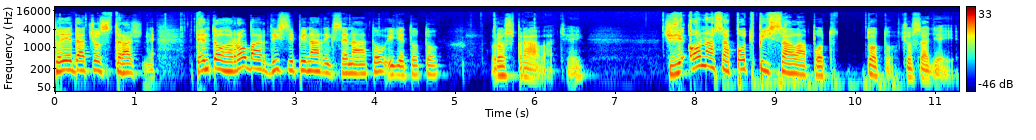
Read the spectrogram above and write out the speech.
To je dačo strašné. Tento hrobár disciplinárnych senátov ide toto rozprávať. Hej. Čiže ona sa podpísala pod toto, čo sa deje.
